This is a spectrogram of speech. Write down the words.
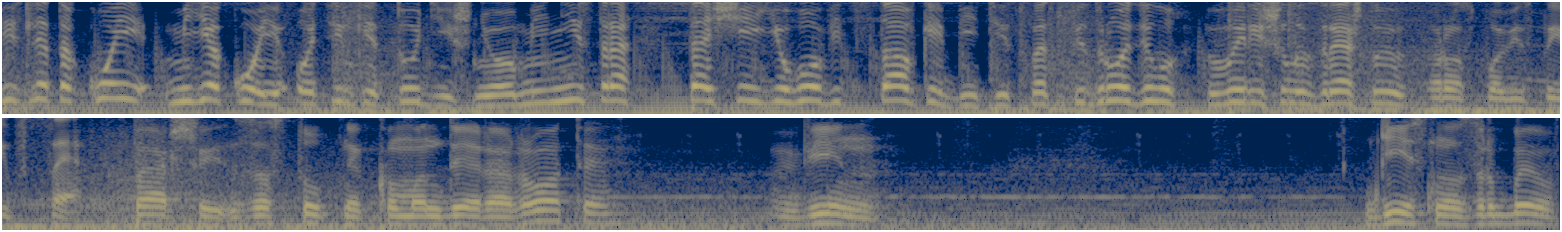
Після такої м'якої оцінки тодішнього міністра та ще й його відставки бійці спецпідрозділу вирішили зрештою розповісти все. Перший заступник командира роти, він дійсно зробив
